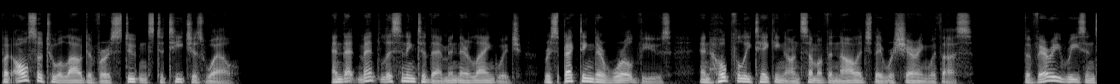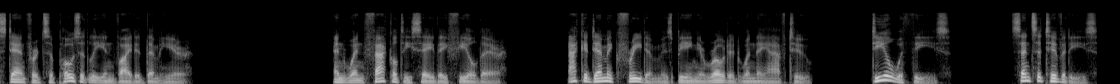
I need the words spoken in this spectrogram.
but also to allow diverse students to teach as well and that meant listening to them in their language, respecting their worldviews, and hopefully taking on some of the knowledge they were sharing with us. The very reason Stanford supposedly invited them here. And when faculty say they feel their academic freedom is being eroded when they have to Deal with these sensitivities,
